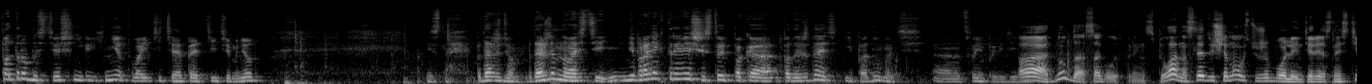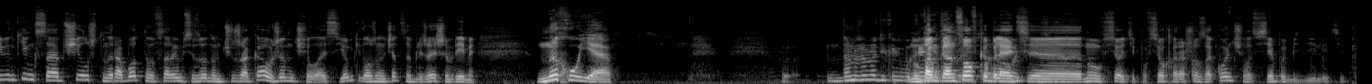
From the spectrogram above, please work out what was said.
подробностей вообще никаких нет. Войдите, опять Тити мнет. Не знаю. Подождем. Подождем новостей. Не про некоторые вещи стоит пока подождать и подумать э, над своим поведением. А, ну да, согласен, в принципе. Ладно, следующая новость уже более интересная. Стивен Кинг сообщил, что наработка над вторым сезоном Чужака уже началась. Съемки должны начаться в ближайшее время. Нахуя? Там же вроде как бы... Ну там концовка, блядь, э, ну все, типа, все хорошо закончилось, все победили, типа.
